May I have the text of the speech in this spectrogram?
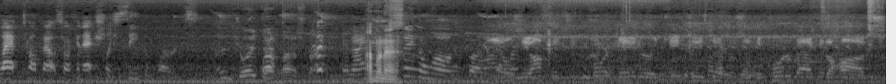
laptop out so I can actually see the words. I enjoyed that last night. And I I'm gonna- sing along, but Briles, the offensive coordinator, and KJ Jefferson, the quarterback of the Hogs.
